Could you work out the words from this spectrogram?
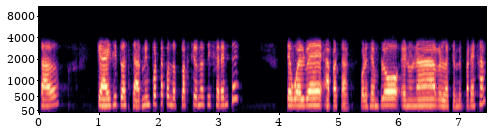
pasado, que hay situaciones, no importa cuando tú accionas diferente, te vuelve a pasar. Por ejemplo, en una relación de pareja,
